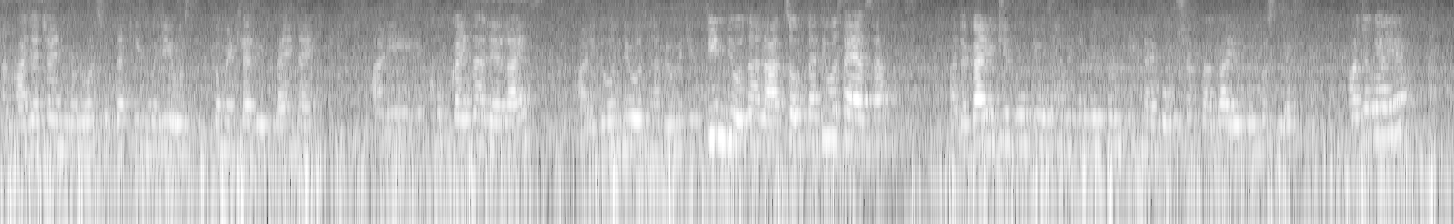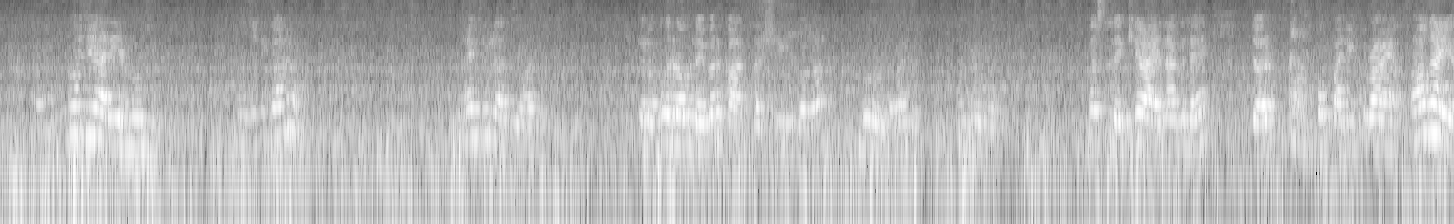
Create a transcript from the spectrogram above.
आणि माझ्या चॅनलवर सुद्धा ठीक म्हणजे व्यवस्थित कमेंटला रिप्लाय नाही. आणि खूप काही झालेलं आहे. आणि दोन दिवस झाले म्हणजे तीन दिवस झाला. आज चौथा दिवस आहे असा. आता गायीचे दोन दिवस झाले तर मी पण ठीक नाही बघू शकता गाय पण बसले. माझ्या गाय रोजी आली आहे रोजी. निघालो. नाही तुला तू आज त्याला भरवलंय बरं का आताशी बघा भरवलं आहे बसले खेळायला लागलंय. तर पप्पाने क्राय हा गाय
